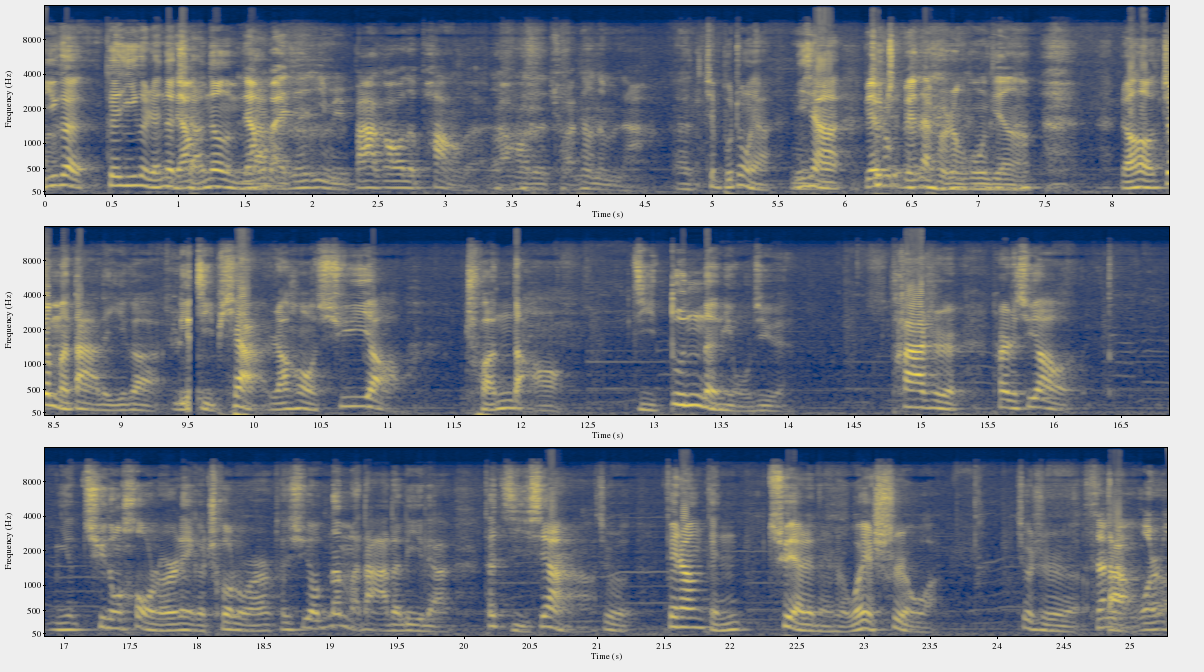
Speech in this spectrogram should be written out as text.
一个跟一个人的拳头那么大，两百斤、一米八高的胖子，然后的拳头那么大，呃，这不重要。你想啊，别，说别再说成公斤啊，然后这么大的一个里几片儿，然后需要传导几吨的扭矩，它是它是需要你驱动后轮那个车轮儿，它需要那么大的力量，它几下啊，就是非常给您确认的是，我也试过，就是打三秒过热。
